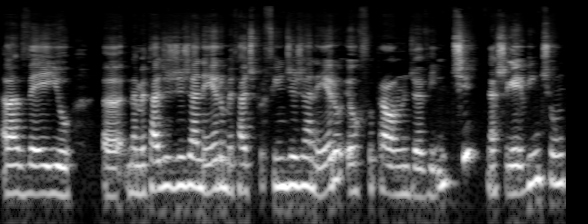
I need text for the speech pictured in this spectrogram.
ela veio uh, na metade de janeiro, metade pro fim de janeiro, eu fui pra lá no dia 20, né? Cheguei 21,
